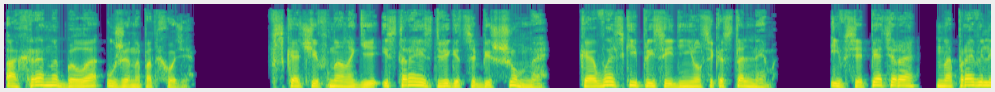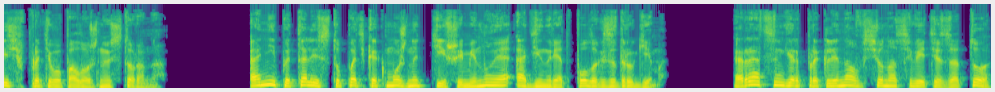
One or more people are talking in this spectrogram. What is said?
Охрана была уже на подходе. Вскочив на ноги и стараясь двигаться бесшумно, Ковальский присоединился к остальным, и все пятеро направились в противоположную сторону. Они пытались ступать как можно тише, минуя один ряд полок за другим. Ратцингер проклинал все на свете за то,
